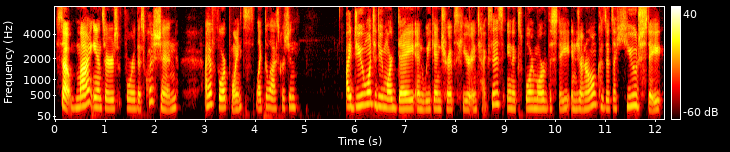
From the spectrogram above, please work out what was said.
So, my answers for this question I have four points, like the last question. I do want to do more day and weekend trips here in Texas and explore more of the state in general because it's a huge state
